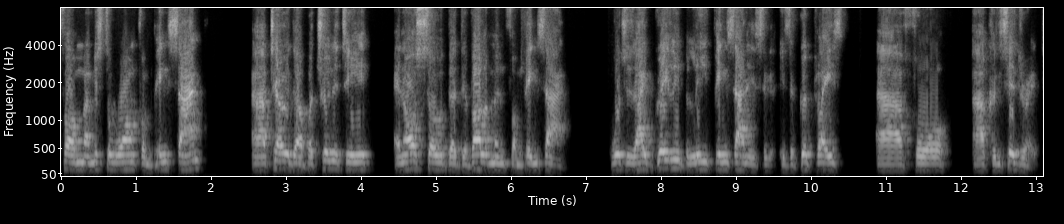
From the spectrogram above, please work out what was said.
from uh, Mr. Wong from Ping Shan uh, tell you the opportunity and also the development from Ping Shan, which is I greatly believe Ping Shan is a, is a good place uh, for uh, considerate.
